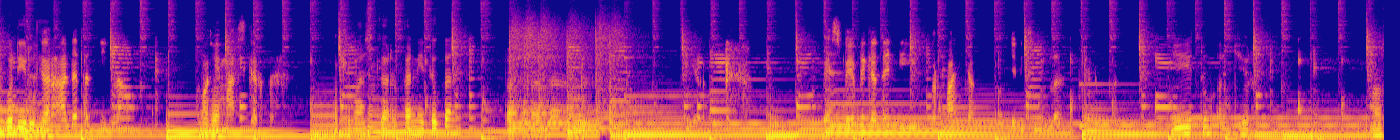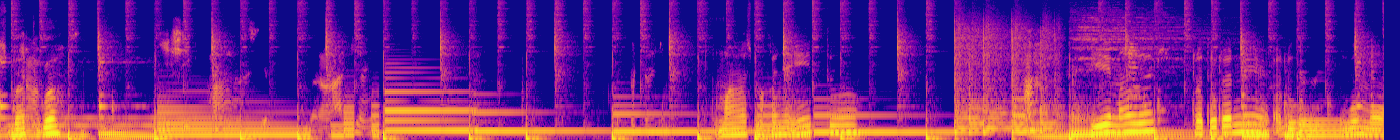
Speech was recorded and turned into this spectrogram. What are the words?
kan gua di rumah. Sekarang ada tertilang pakai masker Pak. pakai masker. Kan itu kan baru Iya. PSBB katanya diperpanjang jadi sebulan ke depan. Gitu anjir. Males banget gua. Iya sih ya. Barang aja Katanya. males makanya itu. Hah? iya males. Peraturannya aduh gua mau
